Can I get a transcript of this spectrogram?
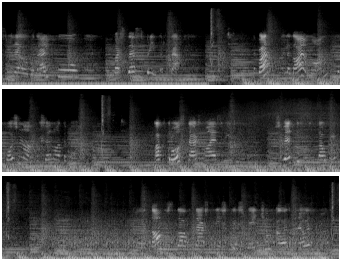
змінили модельку Mercedes Sprinter T. Тепер виглядає ман, похоже на машину АТБ. Актрос теж має свої зміни. Швидкість став гиб. Дав став теж трішки швидшим, але змінили зміни.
